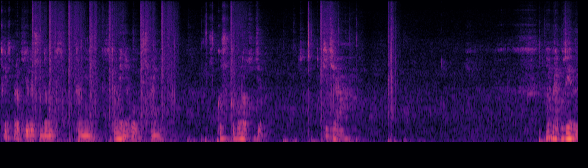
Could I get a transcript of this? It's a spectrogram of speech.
Taki prowizoryczny domek z kamienia, z kamienia byłoby fajnie. Szybko, szybko, bo noc idzie. Kicia. Dobra, budujemy.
